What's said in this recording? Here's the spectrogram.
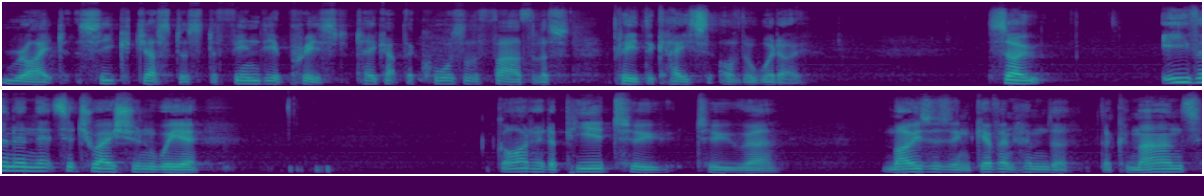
right, seek justice, defend the oppressed, take up the cause of the fatherless, plead the case of the widow. So, even in that situation where God had appeared to, to uh, Moses and given him the, the commands,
